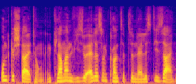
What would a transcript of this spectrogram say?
und Gestaltung, in Klammern visuelles und konzeptionelles Design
